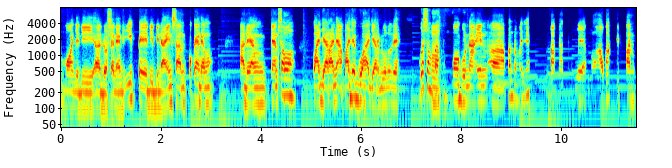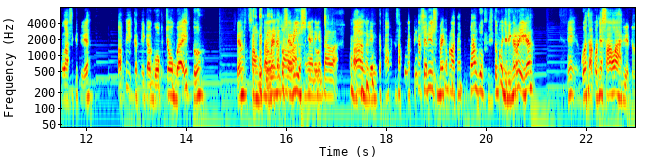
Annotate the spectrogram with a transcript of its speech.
mau jadi uh, dosen yang di IP, di Bina Insan, pokoknya ada yang ada yang cancel pelajarannya apa aja gue hajar dulu deh. Gue sempat mau gunain uh, apa namanya bakat gue yang melawak di depan kelas gitu ya. Tapi ketika gue coba itu dan sambutan Nggak ada mereka tuh serius nggak ada gitu. yang ketawa. Ah nggak ada yang ketawa, sambutan mereka serius. Mereka malah ngangguk. Di situ gue jadi ngeri kan. Ini gue takutnya salah gitu.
